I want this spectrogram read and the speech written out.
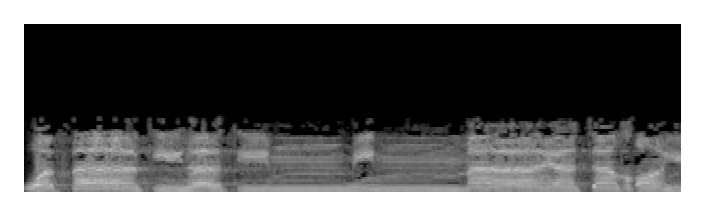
وفاكهة مما يتخيرون.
